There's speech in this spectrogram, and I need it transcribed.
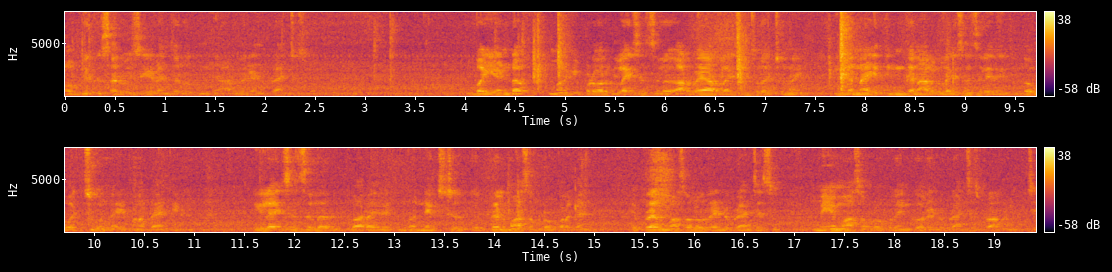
పబ్లిక్ సర్వీస్ చేయడం జరుగుతుంది అరవై రెండు బ్రాంచెస్లో బై ఎండ్ ఆఫ్ మనకి ఇప్పటివరకు లైసెన్సులు అరవై ఆరు లైసెన్సులు వచ్చి ఉన్నాయి. ఇంకా నై ఇంకా నాలుగు లైసెన్సులు ఏదైతుందో వచ్చి ఉన్నాయి మన బ్యాంకింగ్ ఈ లైసెన్సుల ద్వారా ఏదైతుందో ఉందో నెక్స్ట్ ఏప్రిల్ మాసం లోపల కానీ ఏప్రిల్ మాసంలో రెండు బ్రాంచెస్ మే మాసం లోపల ఇంకో రెండు బ్రాంచెస్ ప్రారంభించి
